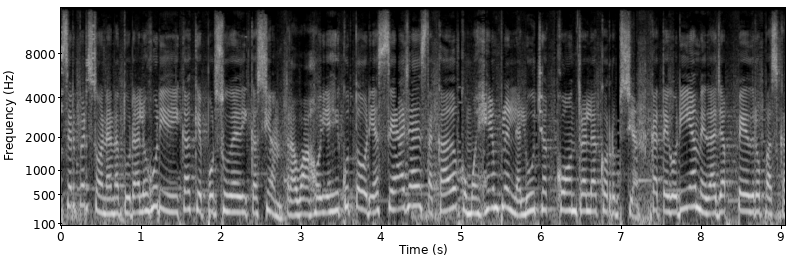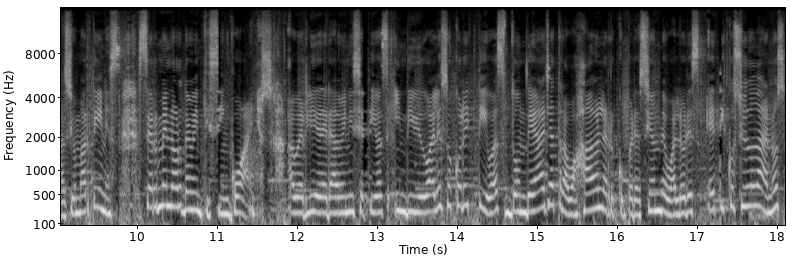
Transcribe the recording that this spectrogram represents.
Ser persona natural o jurídica que por su dedicación, trabajo y ejecutoria se haya destacado como ejemplo en la lucha contra la corrupción. Categoría Medalla Pedro Pascasio Martínez, ser menor de 25 años, haber liderado iniciativas individuales o colectivas donde haya trabajado en la recuperación de valores éticos ciudadanos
